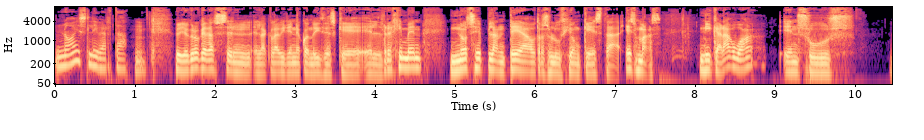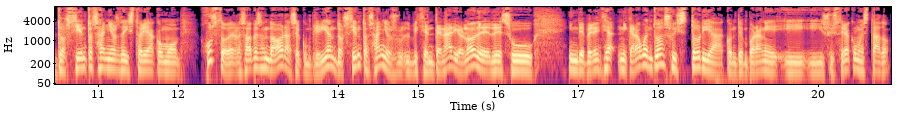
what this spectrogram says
no es libertad. Mm. Yo creo que das en, en la clave, Irene, cuando dices que el régimen no se plantea otra solución que esta. Es más, Nicaragua, en sus 200 años de historia como justo lo estaba pensando ahora se cumplirían 200 años el bicentenario ¿no? de, su independencia Nicaragua en toda su historia contemporánea y, su historia como estado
